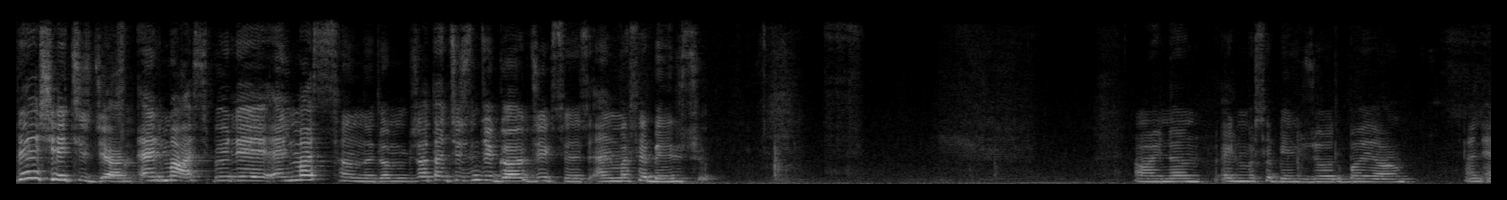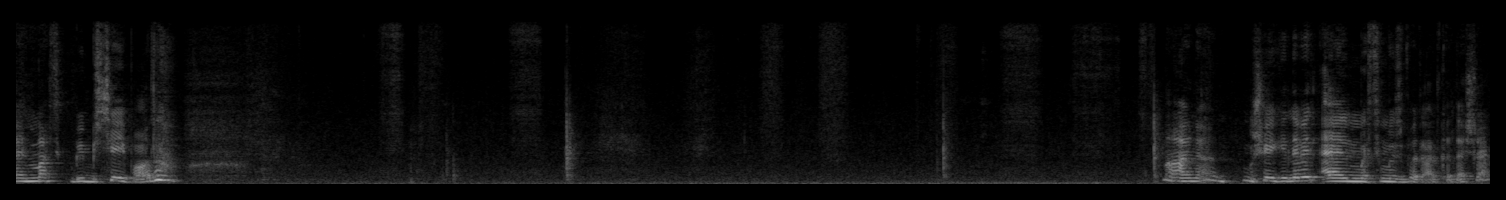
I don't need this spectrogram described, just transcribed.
de şey çizeceğim. Elmas. Böyle elmas sanırım. Zaten çizince göreceksiniz. Elmasa benziyor. Aynen. Elmasa benziyor bayağı. Yani elmas gibi bir şey var. Aynen. Bu şekilde bir elmasımız var arkadaşlar.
